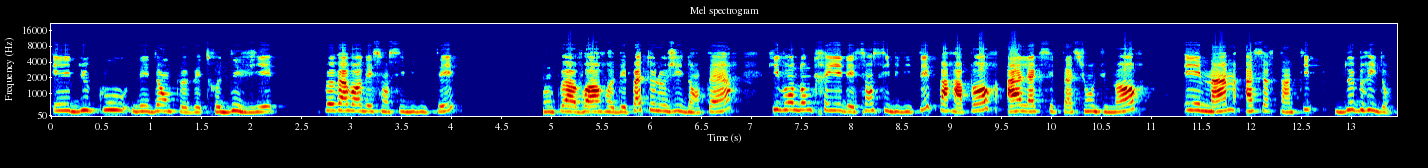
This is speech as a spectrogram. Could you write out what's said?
Et du coup, les dents peuvent être déviées, peuvent avoir des sensibilités. On peut avoir des pathologies dentaires qui vont donc créer des sensibilités par rapport à l'acceptation du mort et même à certains types de bridons.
